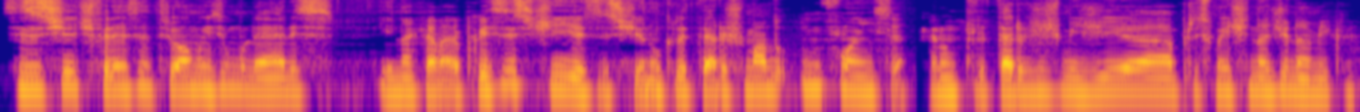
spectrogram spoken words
se existia diferença entre homens e mulheres. E naquela época existia, existia um critério chamado influência, que era um critério que a gente media principalmente na dinâmica.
